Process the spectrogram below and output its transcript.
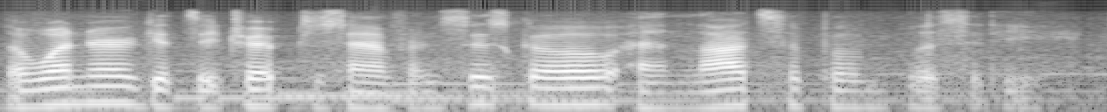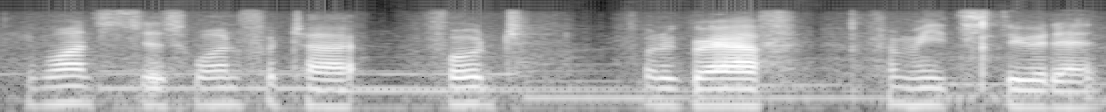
The winner gets a trip to San Francisco and lots of publicity. He wants just one photo phot photograph from each student.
